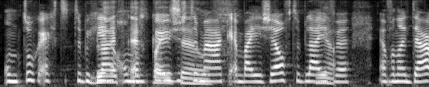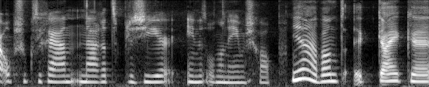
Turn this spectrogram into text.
om toch echt te beginnen Blijf om keuzes te maken... en bij jezelf te blijven. En vanuit daar op zoek te gaan naar het plezier in het ondernemerschap. Ja, want eh, kijk, eh,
